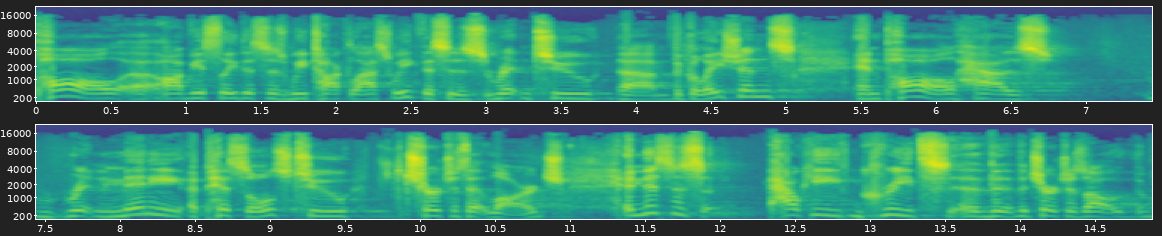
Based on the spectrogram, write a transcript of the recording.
Paul, uh, obviously, this is, we talked last week, this is written to um, the Galatians, and Paul has written many epistles to churches at large. And this is how he greets uh, the, the churches. All,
